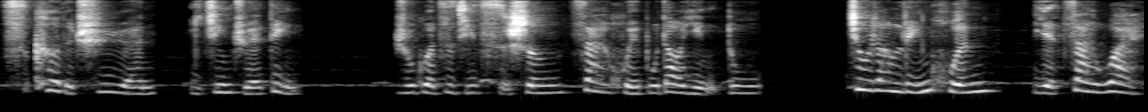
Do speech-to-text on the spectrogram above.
此刻的屈原已经决定，如果自己此生再回不到郢都，就让灵魂也在外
